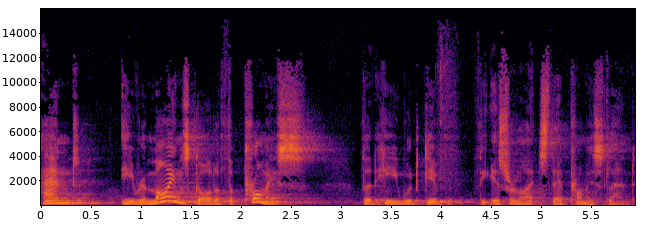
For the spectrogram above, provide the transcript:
And he reminds God of the promise that he would give the Israelites their promised land.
